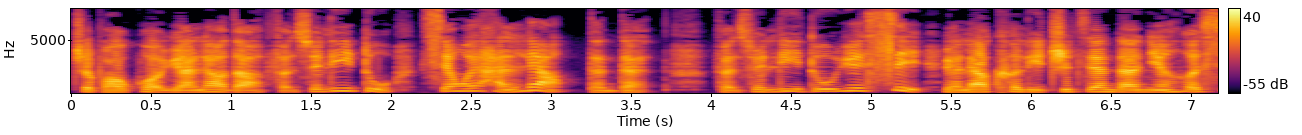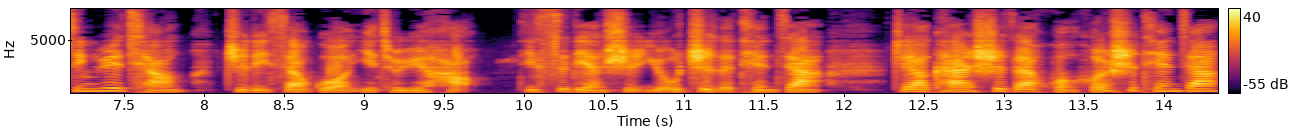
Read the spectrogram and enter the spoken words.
这包括原料的粉碎力度、纤维含量等等。粉碎力度越细，原料颗粒之间的粘合性越强，治理效果也就越好。第四点是油脂的添加，这要看是在混合式添加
